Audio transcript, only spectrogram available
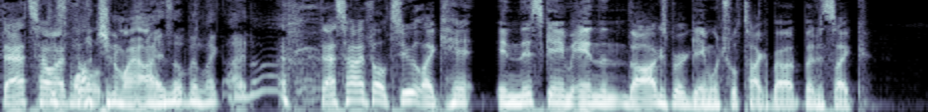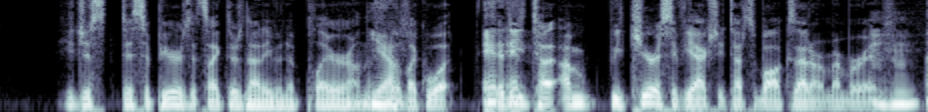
that's how I felt- watching my eyes open, like I don't. That's how I felt too. Like in this game and in the Augsburg game, which we'll talk about, but it's like he just disappears. It's like there's not even a player on the Yeah. field. Like what? And- did and- tou- I'm be curious if he actually touched the ball because I don't remember it. Mm-hmm.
